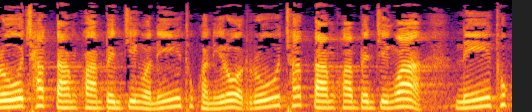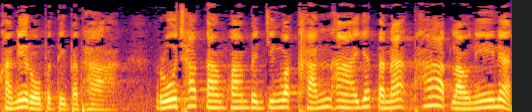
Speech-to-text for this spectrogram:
รู้ชัดตามความเป็นจริงวันนี้ ทุกขานิโรธรู้ชัดตามความเป็นจริงว่า นี้ทุกขานิโรปฏิปทา รู้ชัดตามความเป็นจริงว่าขันอายตนะธาตุเหล่านี้เนี่ย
